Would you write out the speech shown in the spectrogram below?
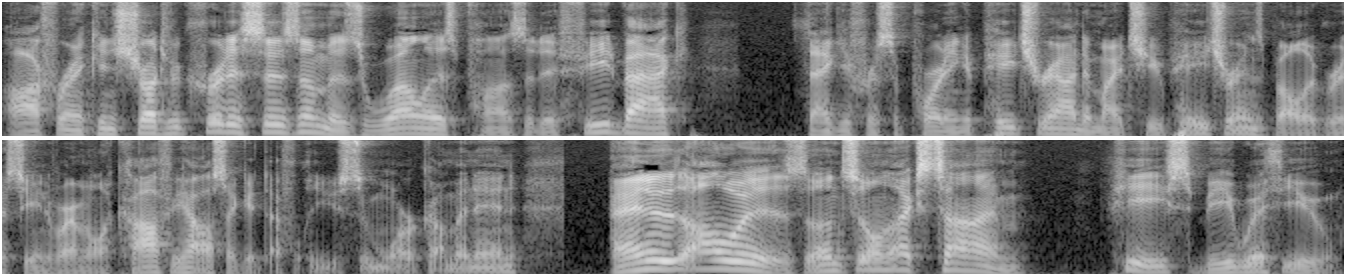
offering constructive criticism as well as positive feedback. Thank you for supporting a Patreon to my two patrons, Bella Grissi Environmental Coffee House. I could definitely use some more coming in. And as always, until next time, peace be with you.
